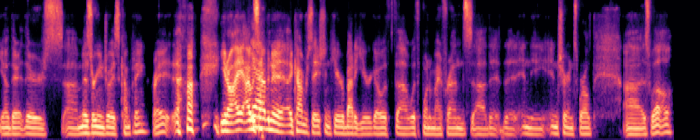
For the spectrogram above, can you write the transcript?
you know there there's uh, misery enjoys company right you know i, I was yeah. having a, a, conversation here about a year ago with uh, with one of my friends uh, the, the in the insurance world uh, as well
